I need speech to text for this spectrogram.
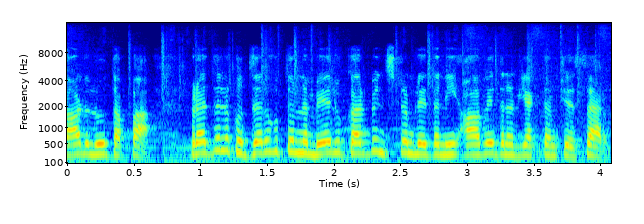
దాడులు తప్ప ప్రజలకు జరుగుతున్న మేలు కనిపించడం లేదని ఆవేదన వ్యక్తం చేశారు.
